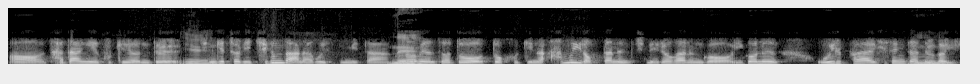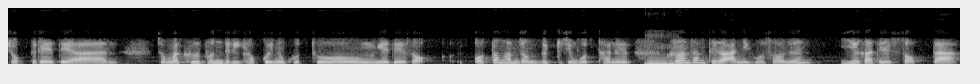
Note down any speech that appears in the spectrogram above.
어, 자당의 국회의원들 예. 징계 처리 지금도 안 하고 있습니다. 네. 그러면서도 또 거기는 아무 일 없다는 듯이 내려가는 거 이거는 5.18 희생자들과 음. 유족들에 대한 정말 그분들이 겪고 있는 고통에 대해서 어떤 감정도 느끼지 못하는 음. 그런 상태가 아니고서는 이해가 될 수 없다.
